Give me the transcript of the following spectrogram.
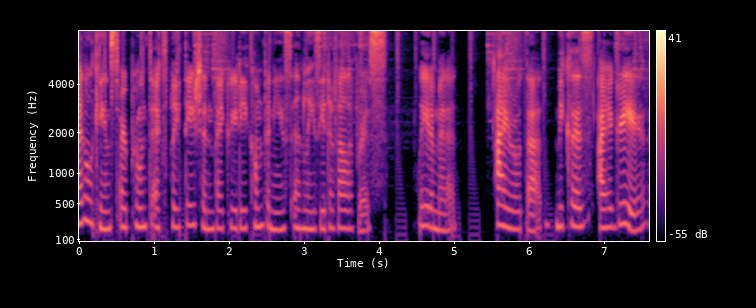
Idle games are prone to exploitation by greedy companies and lazy developers. Wait a minute. I wrote that because I agree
